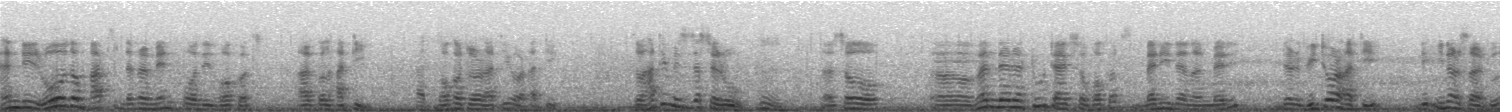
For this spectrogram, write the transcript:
And the rows of huts that are meant for these vocates are called hati, vocat or hati or hati. So hati means just a row. Hmm. Uh, so, uh, when there are two types of vocates, married and unmarried, there are Bhitar Hati, the inner circle,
